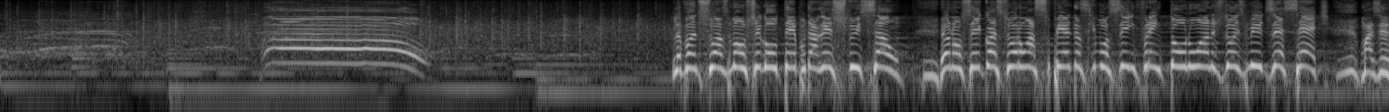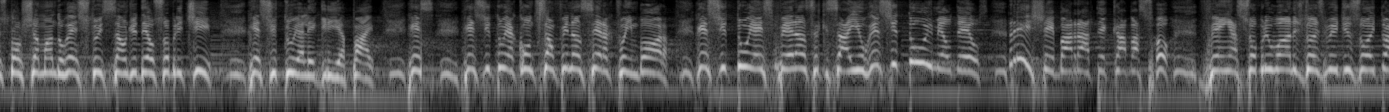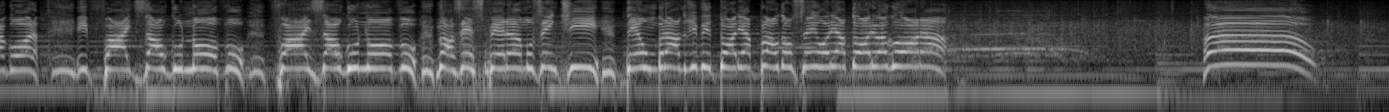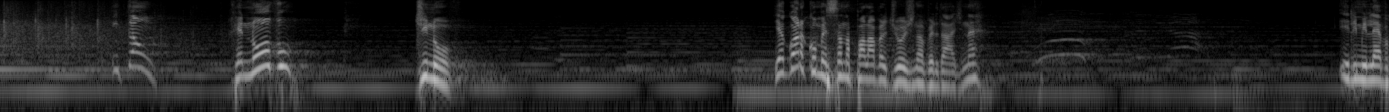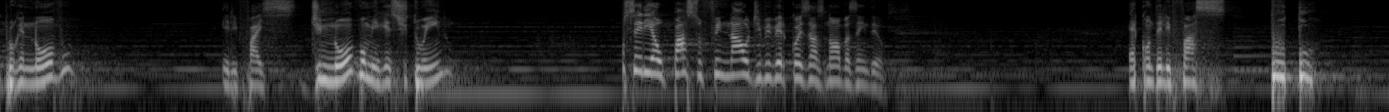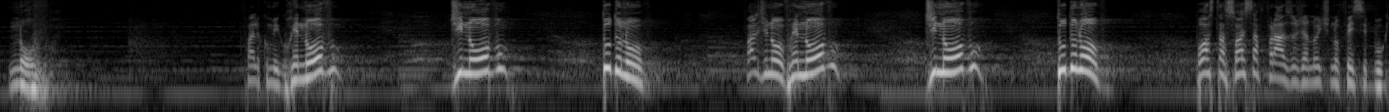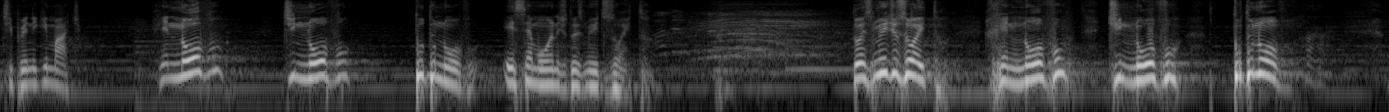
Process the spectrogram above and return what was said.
Levante suas mãos, chegou o tempo da restituição. Eu não sei quais foram as perdas que você enfrentou no ano de 2017, mas eu estou chamando restituição de Deus sobre ti. Restitui a alegria, Pai. Restitui a condição financeira que foi embora. Restitui a esperança que saiu. Restitui, meu Deus. Venha sobre o ano de 2018 agora e faz algo novo. Faz algo novo. Nós esperamos em ti. Dê um brado de vitória, aplauda ao Senhor e adore-o agora. Oh! Então, renovo de novo. E agora começando a palavra de hoje, na verdade, né? Ele me leva para o renovo, ele faz de novo me restituindo. Qual seria o passo final de viver coisas novas em Deus? É quando Ele faz tudo novo. Fale comigo, renovo, de novo, tudo novo. Fale de novo, renovo, de novo, tudo novo. Posta só essa frase hoje à noite no Facebook, tipo enigmático. Renovo, de novo, tudo novo. Esse é o ano de 2018. 2018, renovo, de novo, tudo novo.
